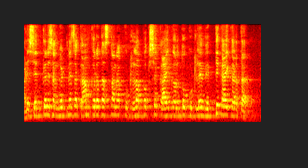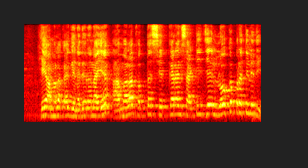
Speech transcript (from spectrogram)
आणि शेतकरी संघटनेचं काम करत असताना कुठला पक्ष काय करतो कुठल्या व्यक्ती काय करतात हे आम्हाला काय घेणं देणं नाही आहे आम्हाला फक्त शेतकऱ्यांसाठी जे लोकप्रतिनिधी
